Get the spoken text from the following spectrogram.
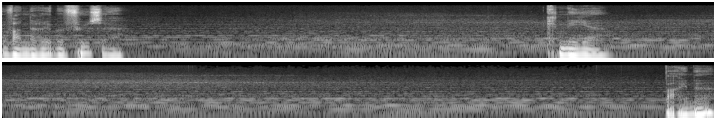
Wandere über Füße, Knie, Beine,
